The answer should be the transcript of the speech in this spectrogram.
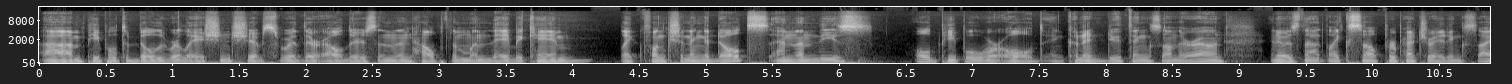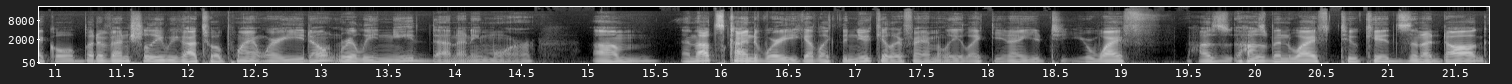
um, people to build relationships with their elders and then help them when they became like functioning adults. And then these old people were old and couldn't do things on their own. And it was that like self-perpetuating cycle. But eventually we got to a point where you don't really need that anymore. Um, and that's kind of where you get like the nuclear family. Like you know your, t- your wife hus- husband wife two kids and a dog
